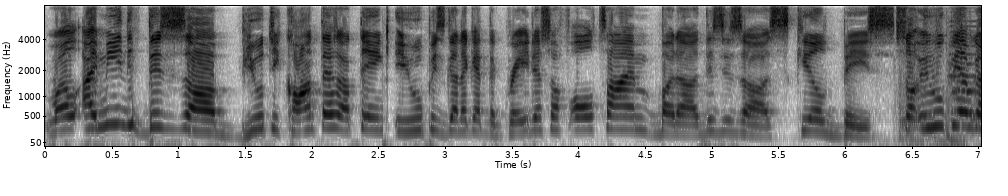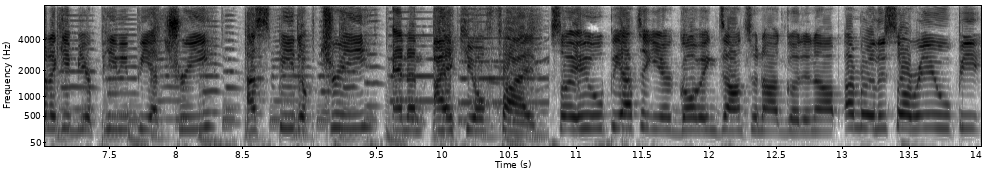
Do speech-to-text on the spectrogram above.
Well, I mean if this is a beauty contest, I think is gonna get the greatest of all time, but uh this is a skilled base. So Ihupi, I'm gonna give your PvP a 3, a speed of 3, and an IQ of 5. So Ihupi, I think you're going down to not good enough. I'm really sorry, Ihupi.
